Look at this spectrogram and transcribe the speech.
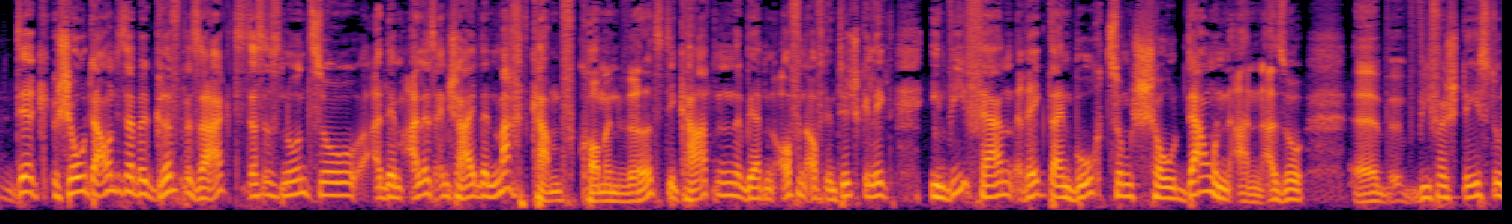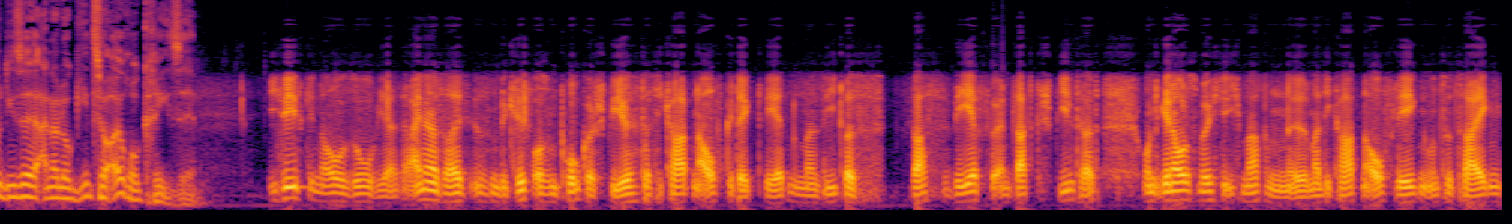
Dirk, Showdown, dieser Begriff besagt, dass es nun zu dem alles entscheidenden Machtkampf kommen wird. Die Karten werden offen auf den Tisch gelegt. Inwiefern regt dein Buch zum Showdown an? Also, äh, wie verstehst du diese Analogie zur Eurokrise? Ich sehe es genau so. Wie einerseits ist es ein Begriff aus dem Pokerspiel, dass die Karten aufgedeckt werden und man sieht, was was wer für ein Blatt gespielt hat. Und genau das möchte ich machen, äh, mal die Karten auflegen und zu zeigen,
